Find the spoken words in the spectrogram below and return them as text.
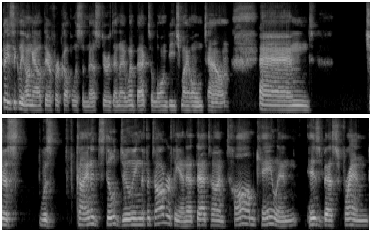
basically hung out there for a couple of semesters. Then I went back to Long Beach, my hometown, and just was kind of still doing the photography. And at that time, Tom Kalin, his best friend,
